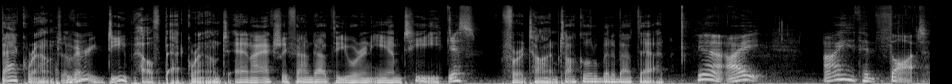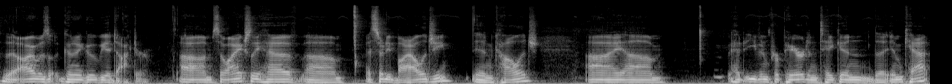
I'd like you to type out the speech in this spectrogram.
background, a mm-hmm. very deep health background, and I actually found out that you were an EMT. Yes. For a time. Talk a little bit about that. Yeah, I I had thought that I was going to go be a doctor. Um, so I actually have um, I studied biology in college. I um, had even prepared and taken the MCAT.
